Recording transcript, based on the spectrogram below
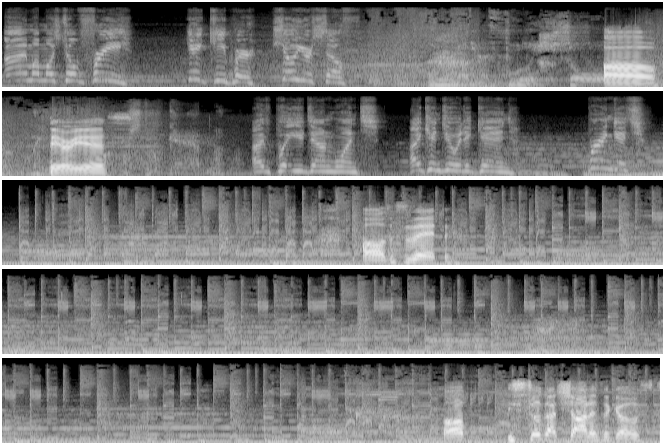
I'm almost home free. Gatekeeper, show yourself. Another foolish soul. Oh, there he is. I've put you down once. I can do it again. Bring it. Oh, this is it. Oh, he still got shot as a ghost.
